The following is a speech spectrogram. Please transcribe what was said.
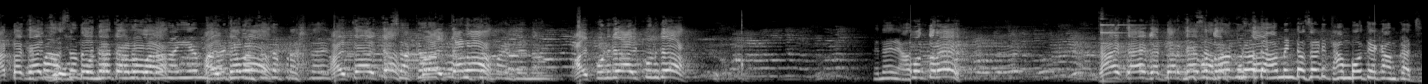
आता काय कानाला? बरं नाहीये. मराठी ऐका माणसाचा ना प्रश्न आहे. ऐका ऐका. बरं, सकारात्मक ऐका उत्तर ना. पाहिजे ना. ऐकून घ्या ऐकून घ्या. नाही म्हणतो रे. काय काय गद्दार मी काय म्हणतो? सभागृह कुठं- दहा मिनिटासाठी थांबवते कामकाज.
